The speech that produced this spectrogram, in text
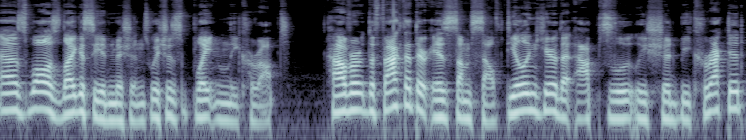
as well as legacy admissions, which is blatantly corrupt. However, the fact that there is some self dealing here that absolutely should be corrected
